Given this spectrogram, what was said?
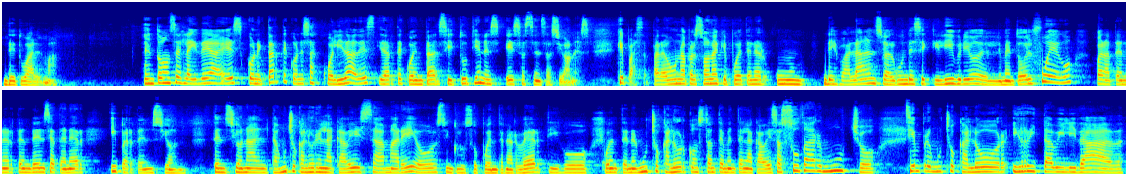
de tu alma. Entonces la idea es conectarte con esas cualidades y darte cuenta si tú tienes esas sensaciones. ¿Qué pasa? Para una persona que puede tener un desbalance o algún desequilibrio del elemento del fuego, para tener tendencia a tener hipertensión, tensión alta, mucho calor en la cabeza, mareos, incluso pueden tener vértigo, pueden tener mucho calor constantemente en la cabeza, sudar mucho, siempre mucho calor, irritabilidad,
